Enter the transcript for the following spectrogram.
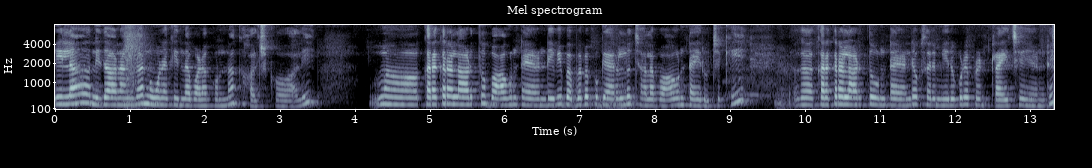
ఇలా నిదానంగా నూనె కింద పడకుండా కాల్చుకోవాలి. కరకరలాడుతూ బాగుంటాయండి. ఇవి బొబ్బరపప్పు గారెలు చాలా బాగుంటాయి రుచికి. కరకరలాడుతూ ఉంటాయండి. ఒకసారి మీరు కూడా ఎప్పుడైనా ట్రై చేయండి.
